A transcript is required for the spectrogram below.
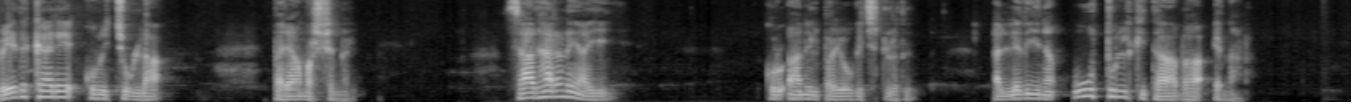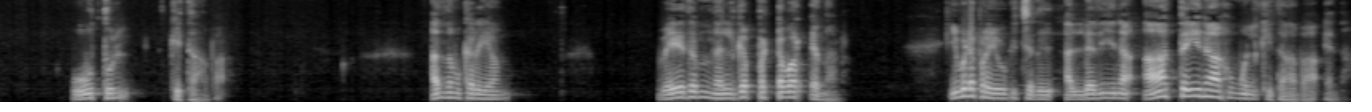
വേദക്കാരെ കുറിച്ചുള്ള പരാമർശങ്ങൾ. സാധാരണയായി ഖുർആാനിൽ പ്രയോഗിച്ചിട്ടുള്ളത് അല്ലദീന ഊത്തുൽ കിതാബ എന്നാണ്. ഊത്തുൽ കിതാബ. അത് നമുക്കറിയാം. വേദം നൽകപ്പെട്ടവർ എന്നാണ്. ഇവിടെ പ്രയോഗിച്ചത് അല്ലദീന ആത്തൈനാഹുമുൽ കിതാബ എന്നാണ്.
